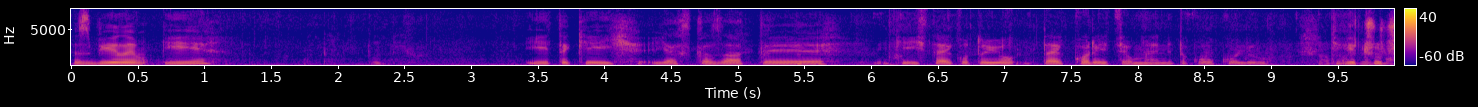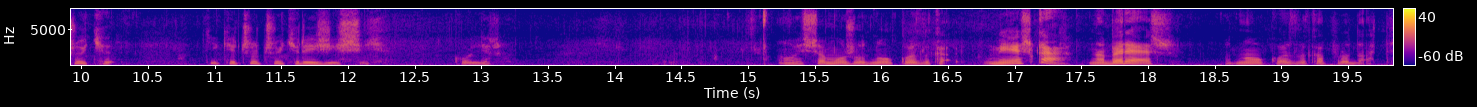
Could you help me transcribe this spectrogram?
з білим і і такий, як сказати, якийсь так, як, кориця в мене такого кольору. Тільки чуть-чуть, тільки чуть-чуть рижіший колір. Ось ще можу одного козлика. Мишка, набереш одного козлика продати,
